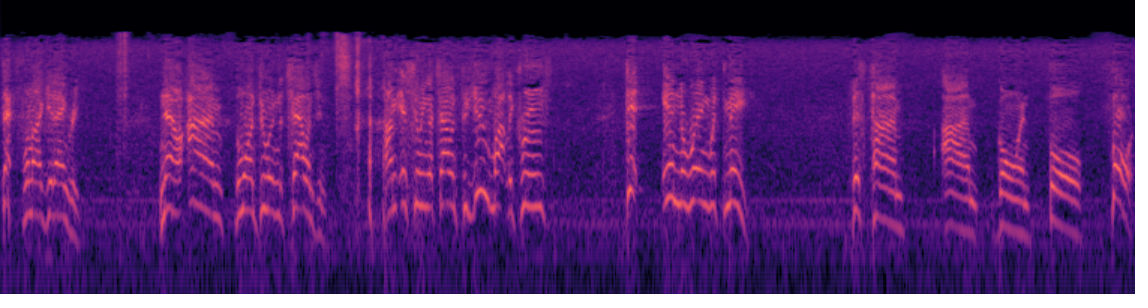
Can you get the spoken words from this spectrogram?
that's when I get angry. Now I'm the one doing the challenging. I'm issuing a challenge to you, Motley Cruz. Get in the ring with me. This time, I'm going full force.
